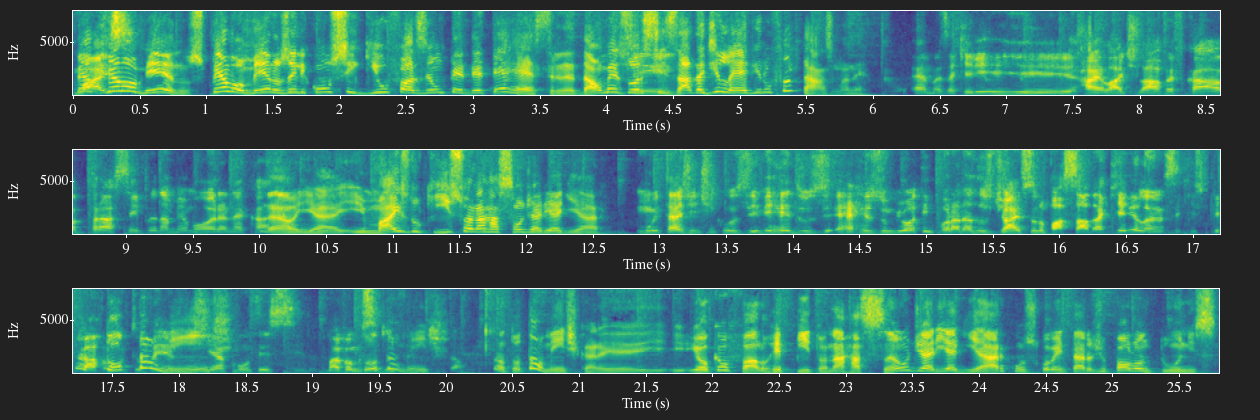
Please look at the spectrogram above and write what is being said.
mas pelo, menos, pelo menos ele conseguiu fazer um TD terrestre, né? Dar uma exorcizada Sim. de leve no fantasma, né? É, mas aquele highlight lá vai ficar para sempre na memória, né, cara? Não, e, e, mais do que isso, a narração de Ari Aguiar. Muita gente, inclusive, reduzi, é, resumiu a temporada dos Giants ano passado aquele lance, que explicava muito bem o que tinha acontecido. Mas vamos totalmente. seguir. Então. Não, totalmente, cara. E, e, e, é o que eu falo, repito, a narração de Ari Aguiar com os comentários de Paulo Antunes.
